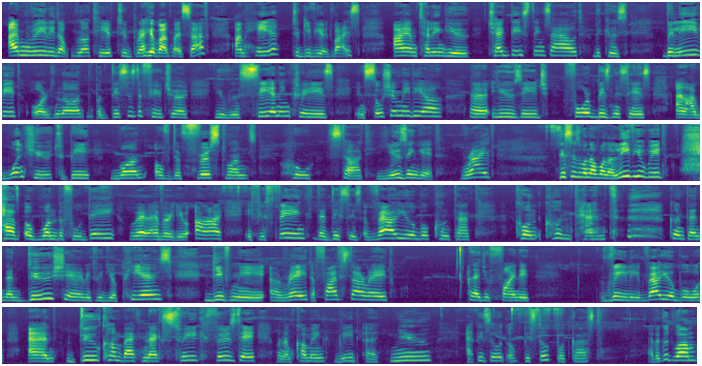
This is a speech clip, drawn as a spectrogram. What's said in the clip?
I'm really not, not here to brag about myself. I'm here to give you advice. I am telling you, check these things out because believe it or not, but this is the future. You will see an increase in social media uh, usage for businesses, and I want you to be one of the first ones who start using it, right? This is what I want to leave you with. Have a wonderful day wherever you are. If you think that this is a valuable contact, con- content, content, then do share it with your peers. Give me a rate, a five star rate, that you find it really valuable and do come back next week thursday when i'm coming with a new episode of Biztalk podcast. Have a good one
